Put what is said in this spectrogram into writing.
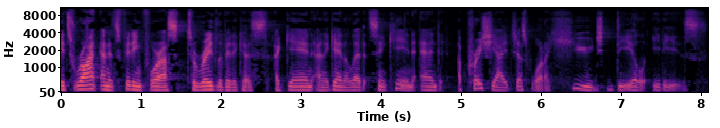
It's right and it's fitting for us to read Leviticus again and again and let it sink in and appreciate just what a huge deal it is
